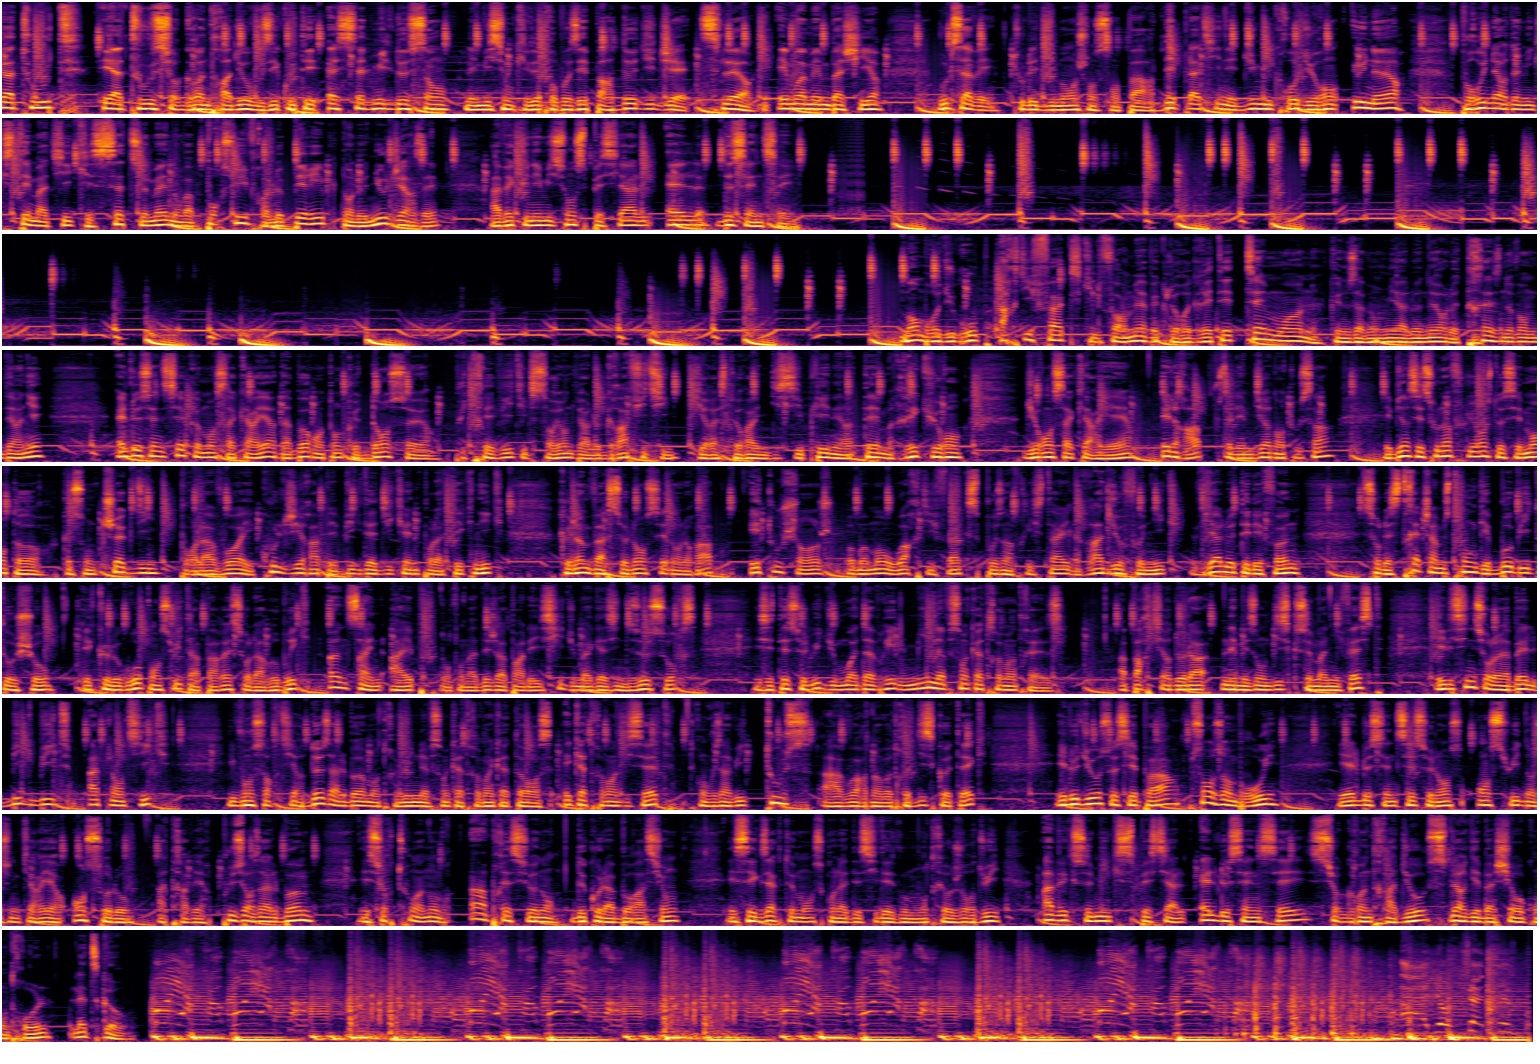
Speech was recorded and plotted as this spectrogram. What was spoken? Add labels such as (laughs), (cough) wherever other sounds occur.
Bienvenue à toutes et à tous sur Grunt Radio. Vous écoutez SL 1200, l'émission qui vous est proposée par deux DJ, Slurg et moi-même Bachir. Vous le savez, tous les dimanches, on s'empare des platines et du micro durant une heure pour une heure de mix thématique. Et cette semaine, on va poursuivre le périple dans le New Jersey avec une émission spéciale L de Sensei. Membre du groupe Artifacts qu'il formait avec le regretté Tem One que nous avons mis à l'honneur le 13 novembre dernier, L2 Sensei commence sa carrière d'abord en tant que danseur, puis très vite il s'oriente vers le graffiti qui restera une discipline et un thème récurrent durant sa carrière. Et le rap, vous allez me dire dans tout ça, eh bien c'est sous l'influence de ses mentors, que sont Chuck D pour la voix et Cool J-Rap et Big Daddy Kane pour la technique, que l'homme va se lancer dans le rap et tout change au moment où Artifacts pose un freestyle radiophonique via le téléphone sur le Stretch Armstrong et Bobito Show et que le groupe ensuite apparaît sur la rubrique Unsigned Hype dont on a déjà parlé ici du magazine The Source et c'était celui du mois d'avril 1993. À partir de là, les maisons de disques se manifestent et ils signent sur le label Big Beat Atlantic. Ils vont sortir deux albums entre 1994 et 97 qu'on vous invite tous à avoir dans votre discothèque. Et le duo se sépare sans embrouille et Elle de Sensei se lance ensuite dans une carrière en solo à travers plusieurs albums et surtout un nombre impressionnant de collaborations. Et c'est exactement ce qu'on a décidé de vous montrer aujourd'hui avec ce mix spécial Elle de Sensei sur Grunt Radio, Slurg et Bashir au contrôle. Let's go!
